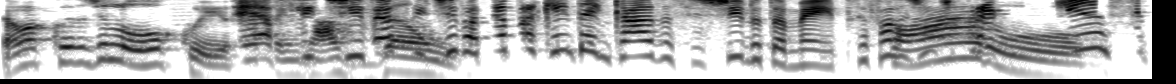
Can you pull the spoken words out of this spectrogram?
É uma coisa de louco isso. É aflitivo, é aflitivo até para quem tá em casa assistindo também. Você fala, claro. gente, pra que esse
